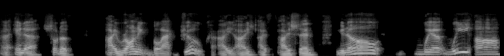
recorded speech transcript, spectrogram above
uh, in a sort of ironic black joke, I, I, I, I said, you know, where we are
